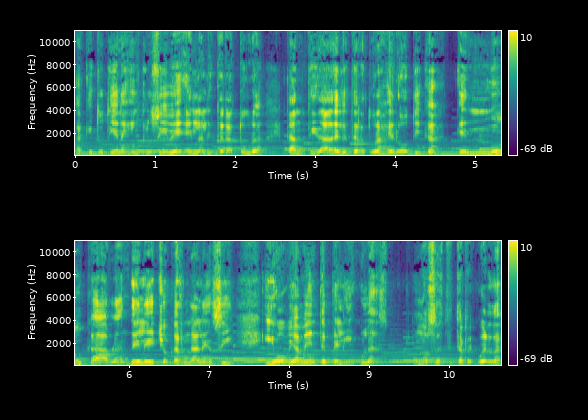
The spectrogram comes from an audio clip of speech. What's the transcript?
aquí tú tienes inclusive en la literatura cantidad de literaturas eróticas que nunca hablan del hecho carnal en sí. Y obviamente películas no sé si te recuerdas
